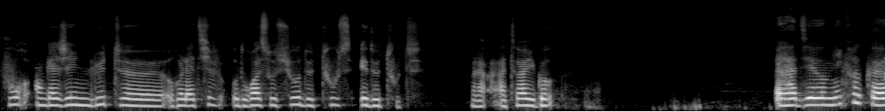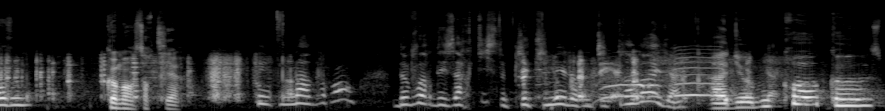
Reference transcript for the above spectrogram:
pour engager une lutte euh, relative aux droits sociaux de tous et de toutes. Voilà, à toi Hugo. Radio Microcosme. Comment en sortir? C'est navrant de voir des artistes piétiner leur outil de travail. Radio Microcosme.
